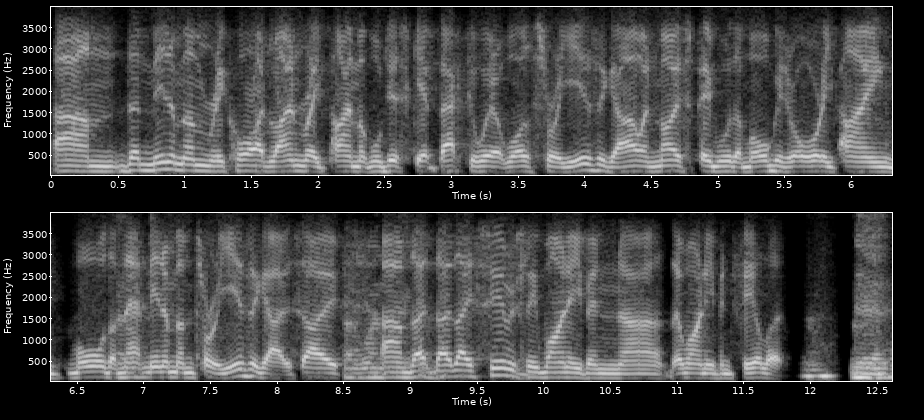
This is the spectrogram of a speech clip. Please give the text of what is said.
um, the minimum required loan repayment will just get back to where it was three years ago, and most people with a mortgage are already paying more than that minimum three years ago. So they um, they, they, they seriously won't even uh, they won't even feel it. Yeah.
